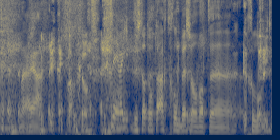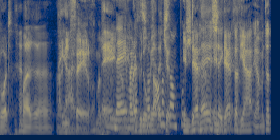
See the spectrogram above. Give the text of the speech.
nou ja, nee, maar je- dus dat er op de achtergrond best wel wat eh gelobbyd wordt. Maar, eh, nou Nou, ja, niet veel. Maar Nee, maar maar ik dat is bedoel wat meer dat anders je dan in pushen. 30, Nee, in zeker. 30 jaar, ja, maar dat,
